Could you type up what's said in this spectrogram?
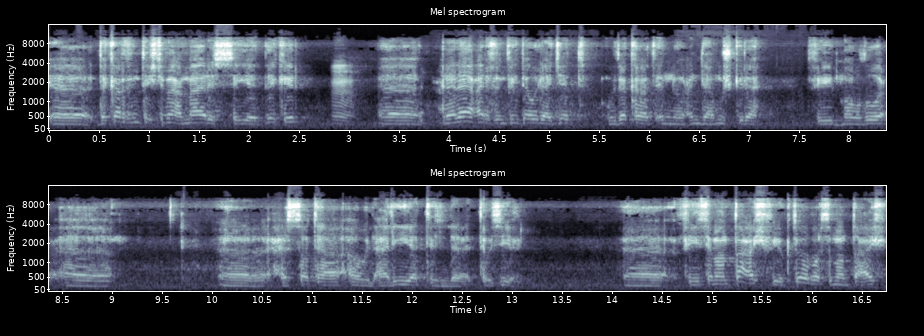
آه، ذكرت أنت اجتماع مارس سيد ذكر. آه، أنا لا أعرف أن في دولة جد وذكرت أنه عندها مشكلة في موضوع آه، آه، حصتها أو الآلية التوزيع. آه، في 18 في أكتوبر 18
